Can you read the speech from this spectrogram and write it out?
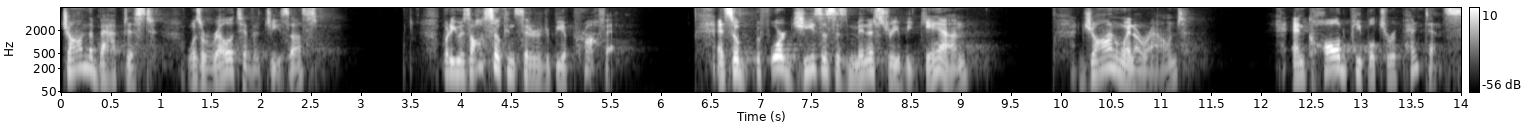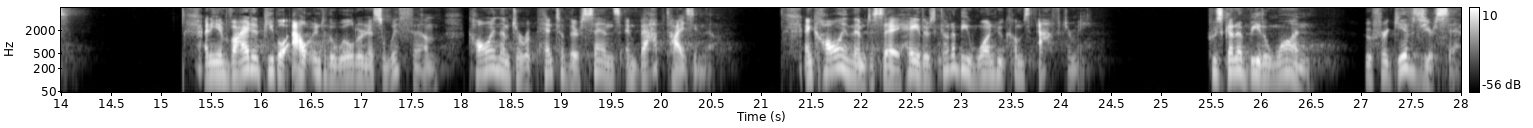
John the Baptist was a relative of Jesus, but he was also considered to be a prophet. And so before Jesus' ministry began, John went around and called people to repentance. And he invited people out into the wilderness with them, calling them to repent of their sins and baptizing them. And calling them to say, hey, there's going to be one who comes after me, who's going to be the one who forgives your sin.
